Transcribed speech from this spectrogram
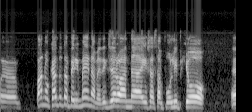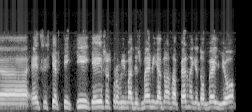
ε, πάνω κάτω τα περιμέναμε. Δεν ξέρω αν ε, ήσασταν πολύ πιο ε, έτσι σκεπτικοί και ίσως προβληματισμένοι για το αν θα πέρναγε το Βέλγιο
